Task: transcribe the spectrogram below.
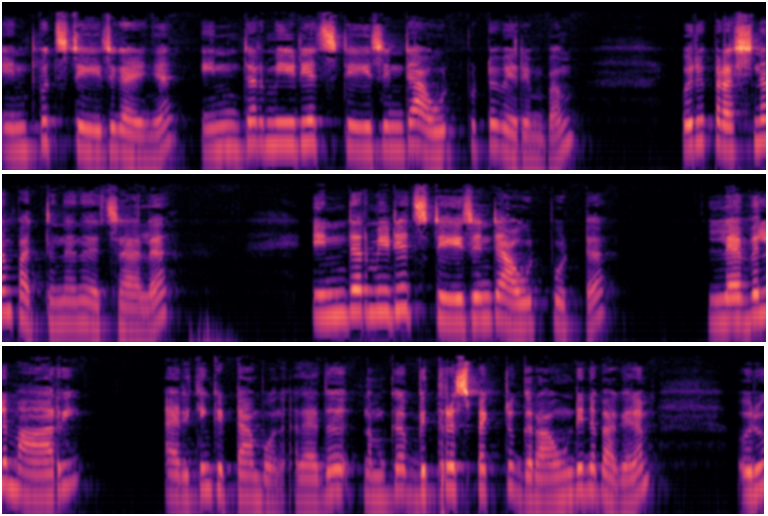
ഇൻപുട്ട് സ്റ്റേജ് കഴിഞ്ഞ് ഇന്റർമീഡിയറ്റ് സ്റ്റേജിന്റെ ഔട്ട്പുട്ട് വരുമ്പം ഒരു പ്രശ്നം പറ്റുന്നതെന്ന് വെച്ചാൽ ഇന്റർമീഡിയറ്റ് സ്റ്റേജിന്റെ ഔട്ട്പുട്ട് ലെവൽ മാറി ആയിരിക്കും കിട്ടാൻ പോകുന്നത്. അതായത് നമുക്ക് വിത്ത് റെസ്പെക്ട് ടു ഗ്രൗണ്ടിന് പകരം ഒരു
